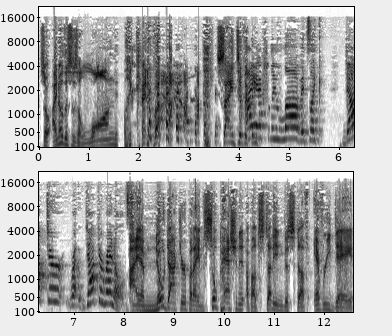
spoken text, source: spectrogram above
So I know this is a long, like kind of scientific I actually love it's like Dr. Re- Dr. Reynolds. I am no doctor, but I am so passionate about studying this stuff every day.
